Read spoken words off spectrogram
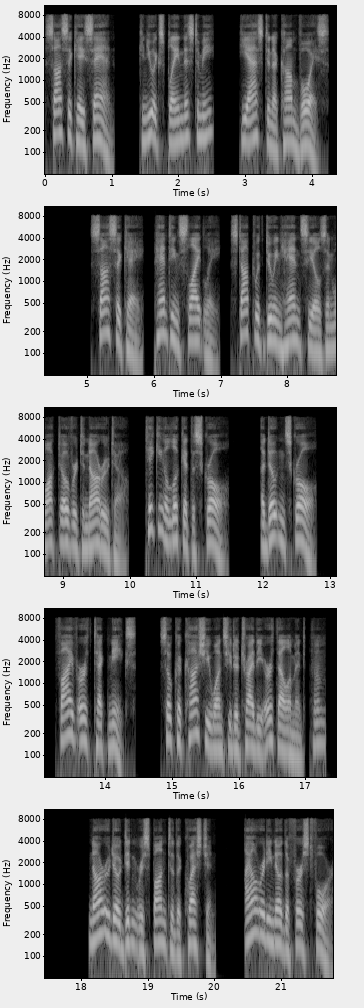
Sasuke-san. Can you explain this to me? He asked in a calm voice. Sasuke, panting slightly, stopped with doing hand seals and walked over to Naruto, taking a look at the scroll. A scroll. Five earth techniques. So Kakashi wants you to try the earth element, hmm? Naruto didn't respond to the question. I already know the first four.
